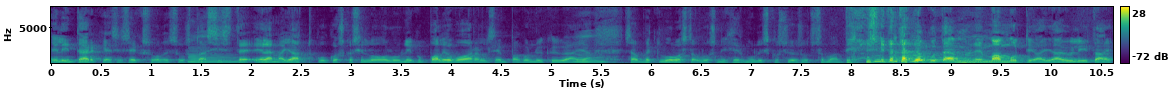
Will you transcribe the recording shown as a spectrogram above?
elintärkeä se seksuaalisuus, mm-hmm. tai siis että elämä jatkuu, koska silloin on ollut niin kuin paljon vaarallisempaa kuin nykyään, mm-hmm. ja sä menet luolasta ulos, niin hirmulisko syö sut saman tien sitä, tai joku tämmöinen mammutti ajaa yli, tai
